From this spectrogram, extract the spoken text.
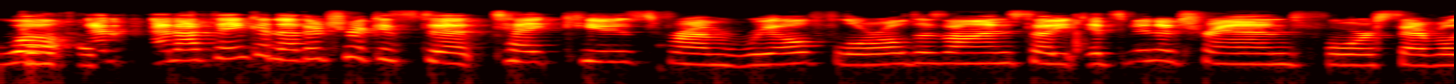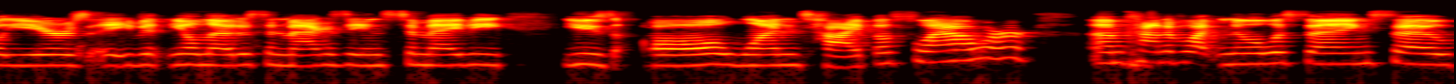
Well, and, and I think another trick is to take cues from real floral designs. So it's been a trend for several years. Even you'll notice in magazines to maybe use all one type of flower, um, kind of like Newell was saying. So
